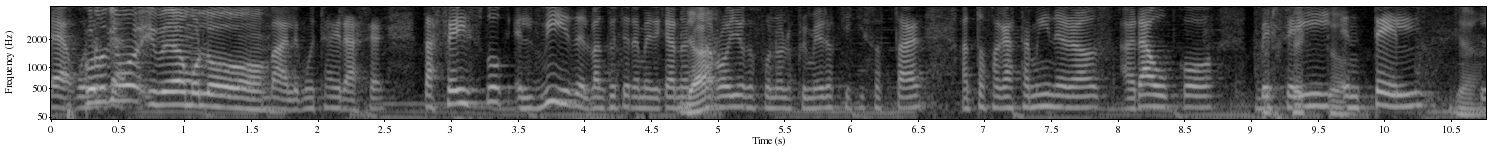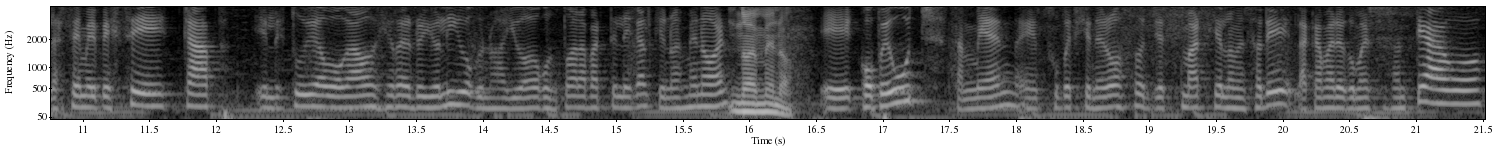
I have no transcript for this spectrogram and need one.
Ya, bueno, Coloquemos está- y veámoslo. Vale, muchas gracias. Está Facebook, el BID, el Banco Interamericano de ¿Ya? Desarrollo, que fue uno de los primeros que quiso estar, Antofagasta Minerals, Arauco, BCI, Perfecto. Entel, Ya. la CMPC, CAP, el Estudio de Abogados Guerrero y Olivo, que nos ha ayudado con toda la parte legal, que no es menor. No es menor. Eh, Copeuch también, eh, súper generoso, JetSmart que lo mencioné, la Cámara de Comercio de Santiago,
